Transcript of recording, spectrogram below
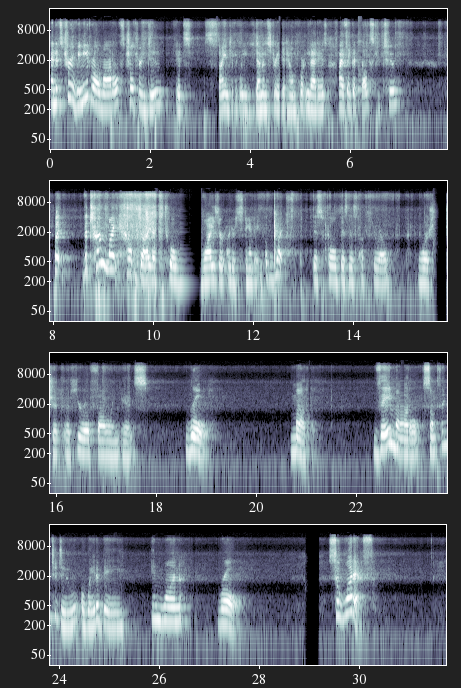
And it's true, we need role models. Children do. It's scientifically demonstrated how important that is. I think adults do too. But the term might help guide us to a wiser understanding of what this whole business of hero worship or hero following is. Role, model. They model something to do, a way to be, in one role. So, what if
